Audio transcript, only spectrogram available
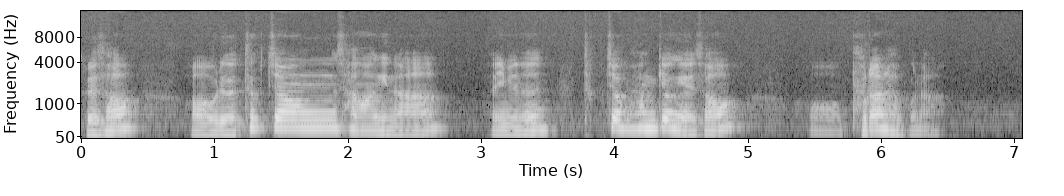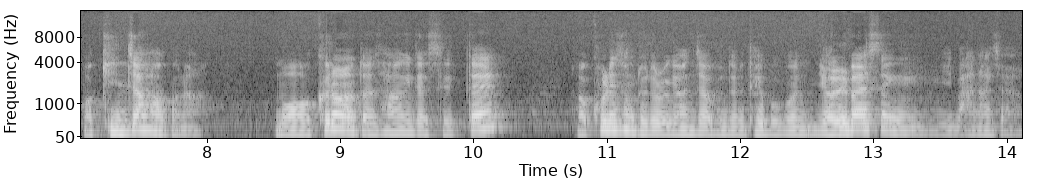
그래서 어, 우리가 특정 상황이나 아니면은 특정 환경에서 어, 불안하거나 뭐 긴장하거나 뭐 그런 어떤 상황이 됐을 때 어, 콜린성 두드러기 환자분들은 대부분 열 발생이 많아져요.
